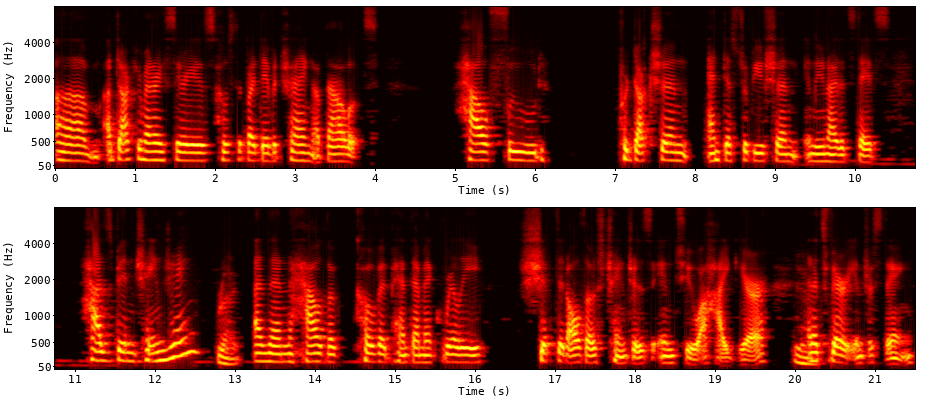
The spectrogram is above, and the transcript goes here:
um, a documentary series hosted by David Chang about how food production and distribution in the United States has been changing, right and then how the COVID pandemic really shifted all those changes into a high gear. yeah And it's very interesting.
